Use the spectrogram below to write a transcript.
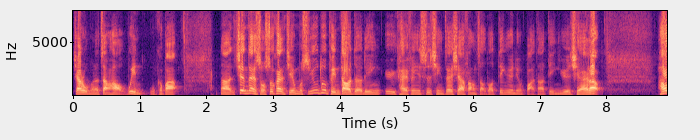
加入我们的账号 win 五个八。那现在所收看的节目是 YouTube 频道的林玉凯分析师，请在下方找到订阅钮，把它订阅起来了。好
